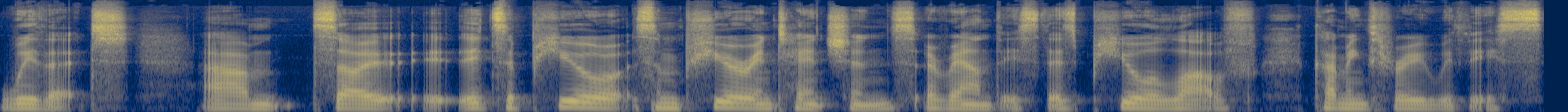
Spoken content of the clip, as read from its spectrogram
with it. Um, so it, it's a pure, some pure intentions around this. There's pure love coming through with this,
